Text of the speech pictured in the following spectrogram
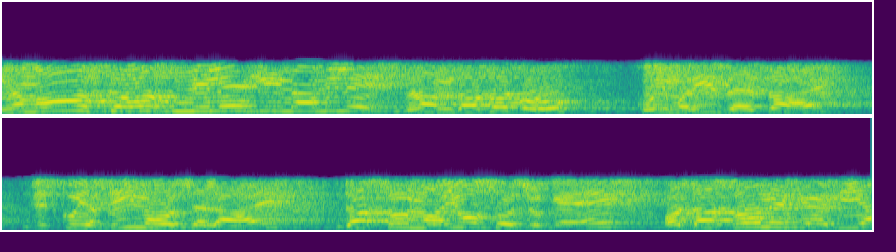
نماز کا وقت ملے کہ نہ ملے، ذرا اندازہ کرو، کوئی مریض ایسا ہے جس کو یقین ہو چلا ہے ڈاکٹر مایوس ہو چکے ہیں اور ڈاکٹروں نے کہہ دیا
